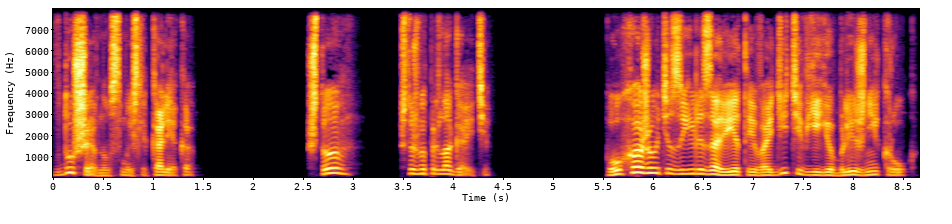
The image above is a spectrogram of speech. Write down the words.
в душевном смысле калека. Что? Что же вы предлагаете? Поухаживайте за Елизаветой и войдите в ее ближний круг.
